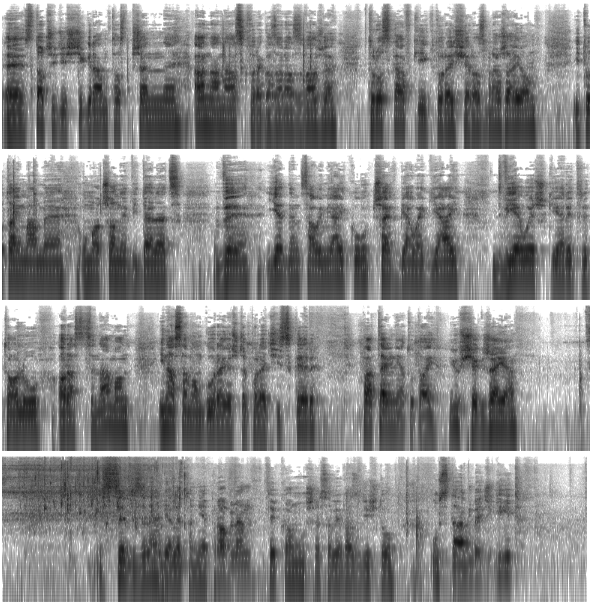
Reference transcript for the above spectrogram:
e, 130 gram tost pszenny, ananas, którego zaraz zważę, truskawki, które się rozmrażają i tutaj mamy umoczony widelec w jednym całym jajku, trzech białek jaj, dwie łyżki erytrytolu oraz cynamon i na samą górę jeszcze poleci skyr. Patelnia tutaj już się grzeje. Syp zlewie, ale to nie problem, tylko muszę sobie Was gdzieś tu ustawić. Git,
